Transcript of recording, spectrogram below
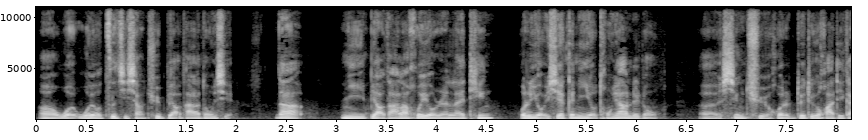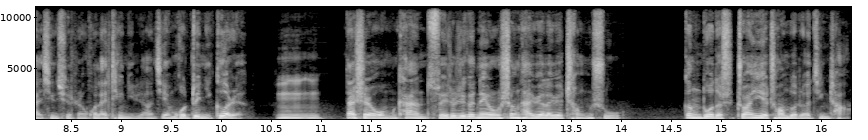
呃，我我有自己想去表达的东西，那你表达了会有人来听，或者有一些跟你有同样这种呃兴趣或者对这个话题感兴趣的人会来听你这档节目，或者对你个人。嗯嗯嗯但是我们看，随着这个内容生态越来越成熟，更多的是专业创作者进场。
